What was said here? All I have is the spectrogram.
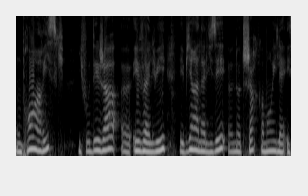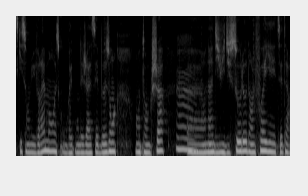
On prend un risque il faut déjà euh, évaluer et bien analyser euh, notre chat, comment il est. Est-ce qu'il s'ennuie vraiment? Est-ce qu'on répond déjà à ses besoins en tant que chat, hmm. euh, en individu solo dans le foyer, etc.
